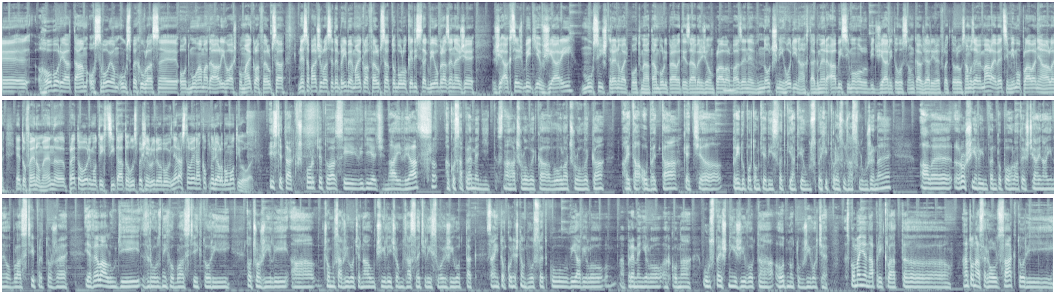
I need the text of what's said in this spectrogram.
hovoria tam o svojom úspechu vlastne od Muhammada Aliho až po Michaela Phelpsa. Mne sa páči vlastne ten príbeh Michaela Phelpsa, to bolo kedysi tak vyobrazené, že, že ak chceš byť v žiari, musíš trénovať po tme. A tam boli práve tie zábery, že on plával v bazéne v nočných hodinách takmer, aby si mohol byť v žiari toho slnka, v žiari reflektorov. Samozrejme mal aj veci mimo plávania, ale je to fenomén preto hovorím o tých citátoch úspešných ľudí, lebo neraz to vie nakopnúť alebo motivovať. Isté tak, v športe to asi vidieť najviac, ako sa premení snaha človeka, vôľa človeka, aj tá obeta, keď e, prídu potom tie výsledky a tie úspechy, ktoré sú zaslúžené. Ale rozšírim tento pohľad ešte aj na iné oblasti, pretože je veľa ľudí z rôznych oblastí, ktorí to, čo žili a čomu sa v živote naučili, čomu zasvetili svoj život, tak sa im to v konečnom dôsledku vyjavilo a premenilo ako na úspešný život a hodnotu v živote. Spomeniem napríklad e, Antona Srholca, ktorý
